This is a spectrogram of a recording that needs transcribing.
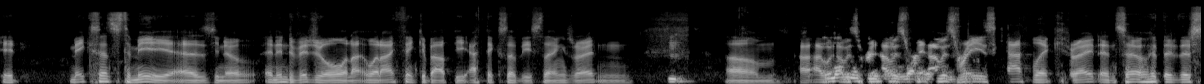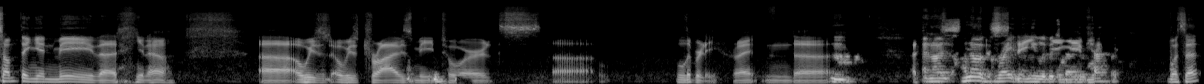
It makes sense to me as you know an individual, and I, when I think about the ethics of these things, right? And mm. um, I, I, I, was I was I was raised Catholic, right? And so there, there's something in me that you know uh, always always drives me towards uh, liberty, right? And uh, mm. I and I, I, know a great many libertarian Catholics. What's that?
